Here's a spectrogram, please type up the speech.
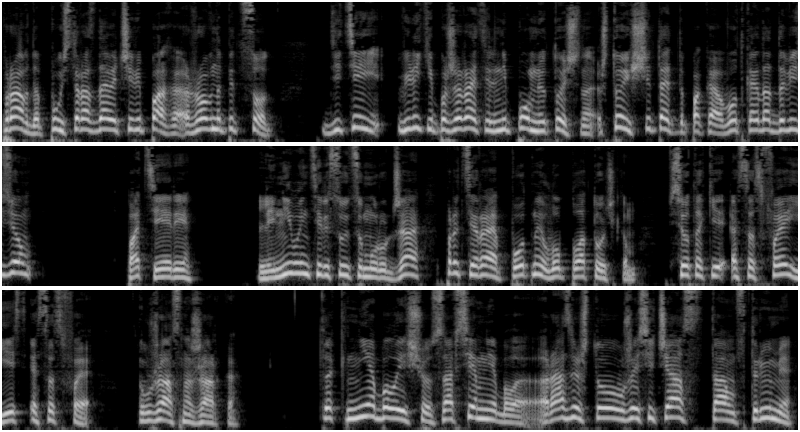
правда, пусть раздавит черепаха, ровно 500. Детей, великий пожиратель, не помню точно. Что их считать-то пока? Вот когда довезем... Потери. Лениво интересуется Муруджа, протирая потный лоб платочком. Все-таки ССФ есть ССФ. Ужасно жарко. Так не было еще, совсем не было. Разве что уже сейчас, там, в трюме,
